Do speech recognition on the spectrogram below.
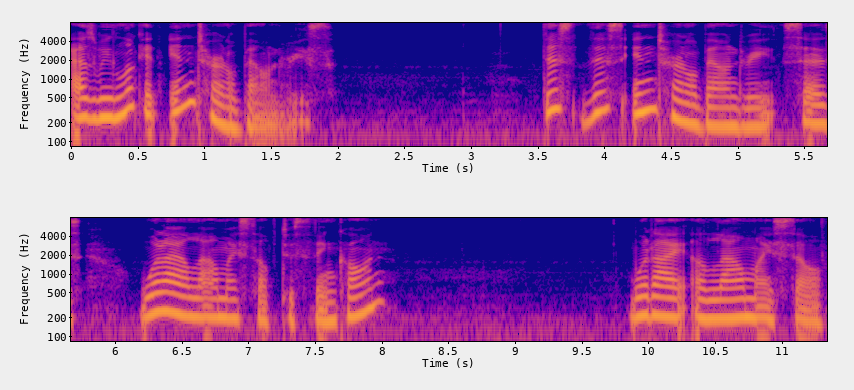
as we look at internal boundaries, this, this internal boundary says what I allow myself to think on, what I allow myself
